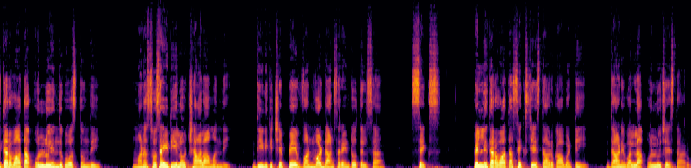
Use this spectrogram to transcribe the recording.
తర్వాత ఒళ్ళు ఎందుకు వస్తుంది? మన సొసైటీలో చాలామంది దీనికి చెప్పే వన్ వర్డ్ ఆన్సర్ ఏంటో తెలుసా? సెక్స్. పెళ్ళి తర్వాత సెక్స్ చేస్తారు కాబట్టి దానివల్ల ఒళ్ళు చేస్తారు.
